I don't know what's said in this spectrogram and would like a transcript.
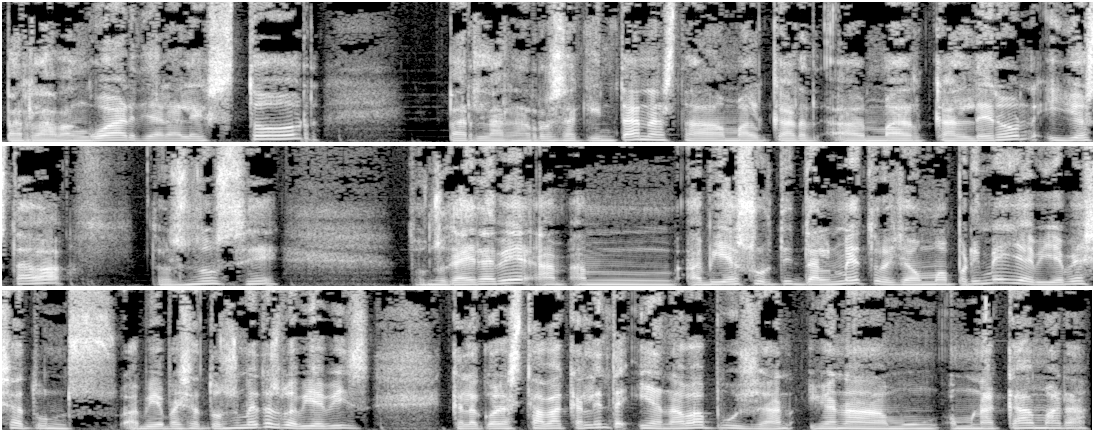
per la Vanguardia l'Àlex Tor, per l'Anna Rosa Quintana estava amb el, Car el Calderón, i jo estava, doncs no sé, doncs gairebé am, am, havia sortit del metro Jaume I i havia baixat uns, havia baixat uns metres, havia vist que la cosa estava calenta i anava pujant. Jo anava amb, un, amb una càmera,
